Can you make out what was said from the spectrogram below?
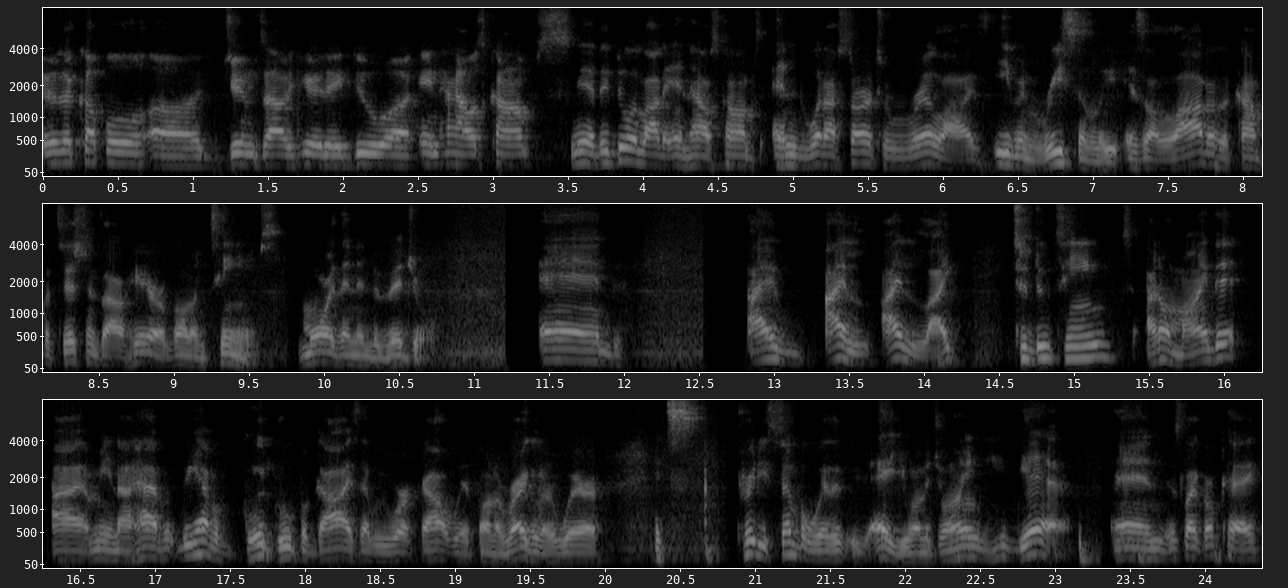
there's a couple uh, gyms out here. They do uh, in-house comps. Yeah, they do a lot of in-house comps, and what I started to realize even recently is a lot of the competitions out here are going teams more than individual, and I I I like to do teams. I don't mind it. I mean, I have we have a good group of guys that we work out with on a regular where it's pretty simple. With hey, you want to join? Yeah, and it's like okay,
